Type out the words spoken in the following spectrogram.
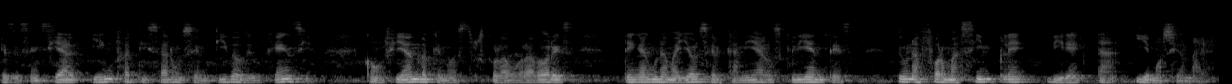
es esencial enfatizar un sentido de urgencia, confiando que nuestros colaboradores tengan una mayor cercanía a los clientes de una forma simple, directa y emocional.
